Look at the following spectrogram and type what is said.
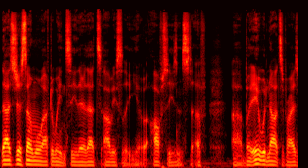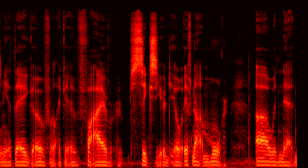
That's just something we'll have to wait and see there. That's obviously you know off season stuff. Uh, but it would not surprise me if they go for like a five or six year deal, if not more, uh, with Ned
